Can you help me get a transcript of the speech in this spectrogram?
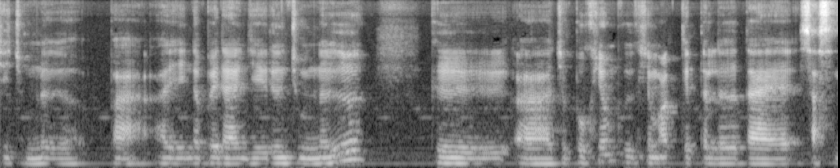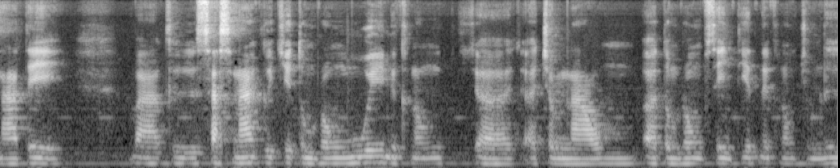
ជាជំនឿបាទហើយនៅពេលដែលនិយាយរឿងជំនឿ គឺចំពោះខ្ញុំគឺខ្ញុំអត់គិតទៅលើតែសាសនាទេ បាទគឺសាសនាគឺជាទម្រង់មួយនៅក្នុងចំណោមទម្រង់ផ្សេងទៀតនៅក្នុងជំនឿ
